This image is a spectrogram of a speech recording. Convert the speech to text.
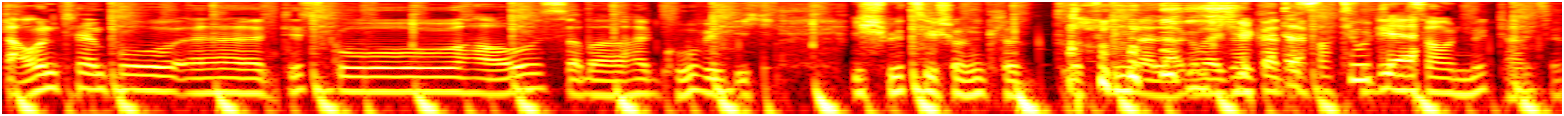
Downtempo, äh, Disco, House, aber halt groovig. Ich, ich schwitze hier schon trotz Kinderlage, weil ich halt ganz Das einfach zu dem. Sound mittanze.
